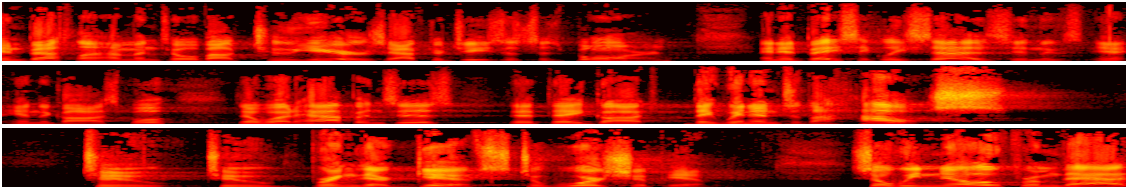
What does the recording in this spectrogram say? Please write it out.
in Bethlehem until about two years after Jesus is born. And it basically says in the, in the gospel that what happens is that they got they went into the house to, to bring their gifts, to worship Him. So we know from that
